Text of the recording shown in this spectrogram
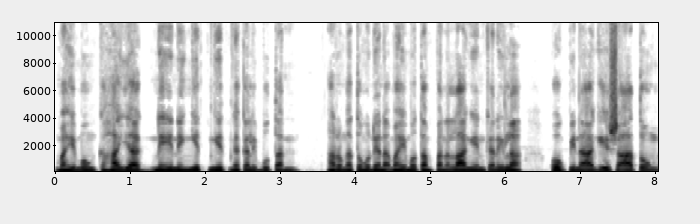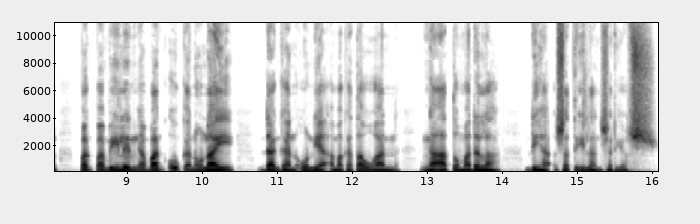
mahimong kahayag ni ining ngit-ngit nga kalibutan. Aron nga tungod na mahimutang panalangin kanila og pinagi sa atong pagpabilin nga bag-o kanunay daghan unya ang makatauhan nga ato madala diha sa tiilan sa Dios.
